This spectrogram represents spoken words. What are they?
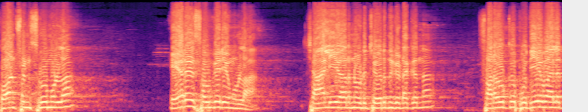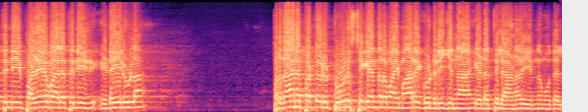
കോൺഫറൻസ് റൂമുള്ള ഏറെ സൗകര്യമുള്ള ചാലിയാറിനോട് ചേർന്ന് കിടക്കുന്ന ഫറോക്ക് പുതിയ പാലത്തിന്റെയും പഴയ പാലത്തിന്റെയും ഇടയിലുള്ള പ്രധാനപ്പെട്ട ഒരു ടൂറിസ്റ്റ് കേന്ദ്രമായി മാറിക്കൊണ്ടിരിക്കുന്ന ഇടത്തിലാണ് ഇന്നു മുതൽ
